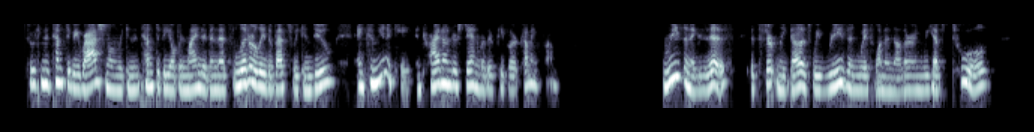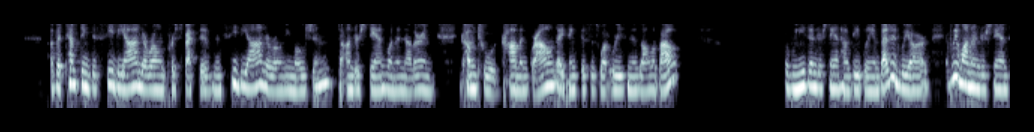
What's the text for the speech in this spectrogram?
So we can attempt to be rational and we can attempt to be open minded, and that's literally the best we can do and communicate and try to understand where their people are coming from. Reason exists, it certainly does. We reason with one another and we have tools of attempting to see beyond our own perspectives and see beyond our own emotions to understand one another and come to a common ground. I think this is what reason is all about. But we need to understand how deeply embedded we are if we want to understand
